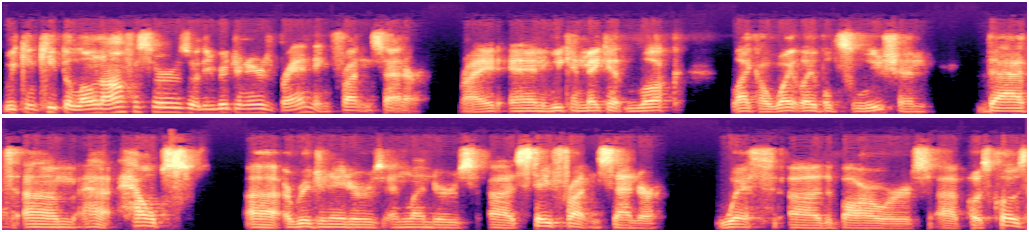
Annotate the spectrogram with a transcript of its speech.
we can keep the loan officers or the originators branding front and center right? And we can make it look like a white labeled solution that um, ha- helps uh, originators and lenders uh, stay front and center with uh, the borrowers uh, post close,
